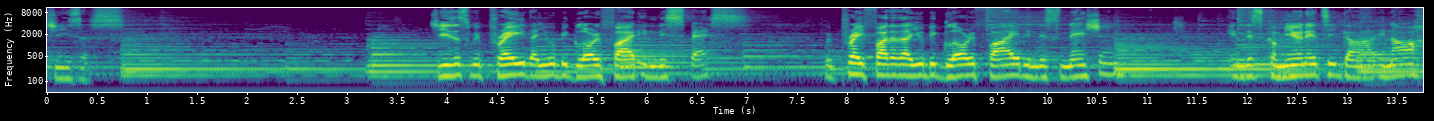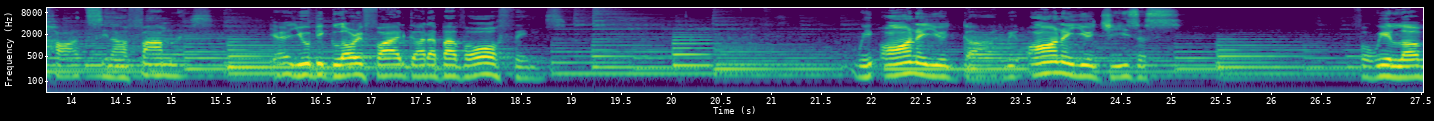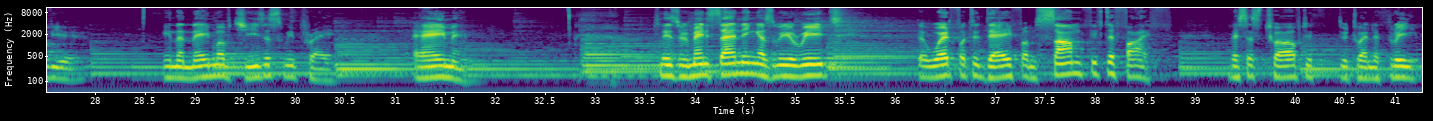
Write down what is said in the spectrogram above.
Jesus. Jesus, we pray that you be glorified in this space. We pray, Father, that you be glorified in this nation, in this community, God, in our hearts, in our families. Yeah, you be glorified, God, above all things. We honor you, God. We honor you, Jesus, for we love you. In the name of Jesus, we pray. Amen. Please remain standing as we read the word for today from Psalm 55, verses 12 to, to 23.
